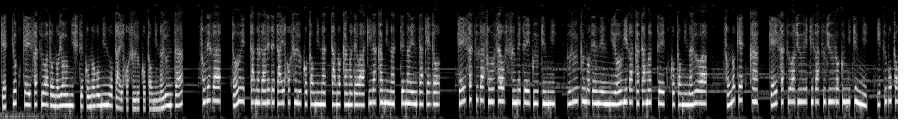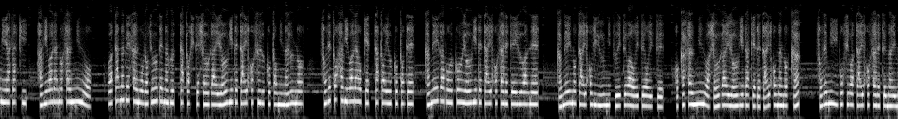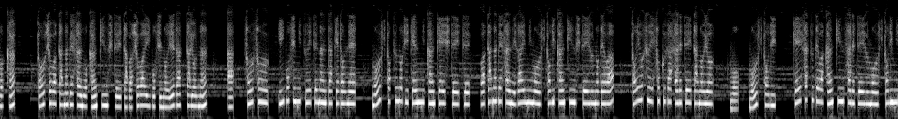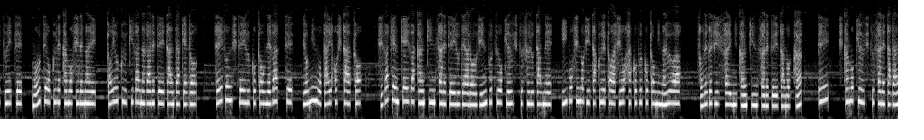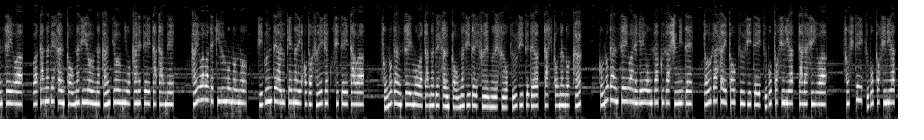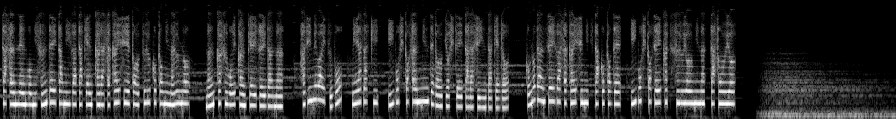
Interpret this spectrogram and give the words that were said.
結局警察はどのようにしてこの5人を逮捕することになるんだ？それが、どういった流れで逮捕することになったのかまでは明らかになってないんだけど、警察が捜査を進めていくうちに、グループの全員に容疑が固まっていくことになるわ。その結果、警察は11月16日に、いつぼと宮崎、萩原の3人を、渡辺さんを路上で殴ったとして傷害容疑で逮捕することになるの。それと萩原を蹴ったということで、亀井が暴行容疑で逮捕されているわね。亀井の逮捕理由については置いておいて、他3人は傷害容疑だけで逮捕なのか？それにイーボシは逮捕されてないのか？当初渡辺さんを監禁していた場所はイーボシの家だったよな？あ、そうそう、イーボシについてなんだけどね。もう一つの事件に関係していて、渡辺さん以外にもう一人監禁しているのでは？という推測がされていたのよ。も、もう一人。警察では監禁されているもう一人について、もう手遅れかもしれない、という空気が流れていたんだけど、生存していることを願って、4人を逮捕した後、滋賀県警が監禁されているであろう人物を救出するため、飯星の自宅へと足を運ぶことになるわ。それで実際に監禁されていたのか？ええしかも救出された男性は、渡辺さんと同じような環境に置かれていたため、会話はできるものの、自分で歩けないほど衰弱していたわ。その男性も渡辺さんと同じで SNS を通じて出会った人なのか？この男性はレゲエ音楽が趣味で、動画サイトを通じていつぼと知り合ったらしいわ。そしていつぼと知り合った3年後に住んでいた新潟県から堺市へと移ることになるの。なんかすごい関係性だな。はじめはいつぼ、宮崎、飯星と3人で同居していたらしいんだけど、この男性が堺市に来たことで、飯星と生活するようになったそうよ。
